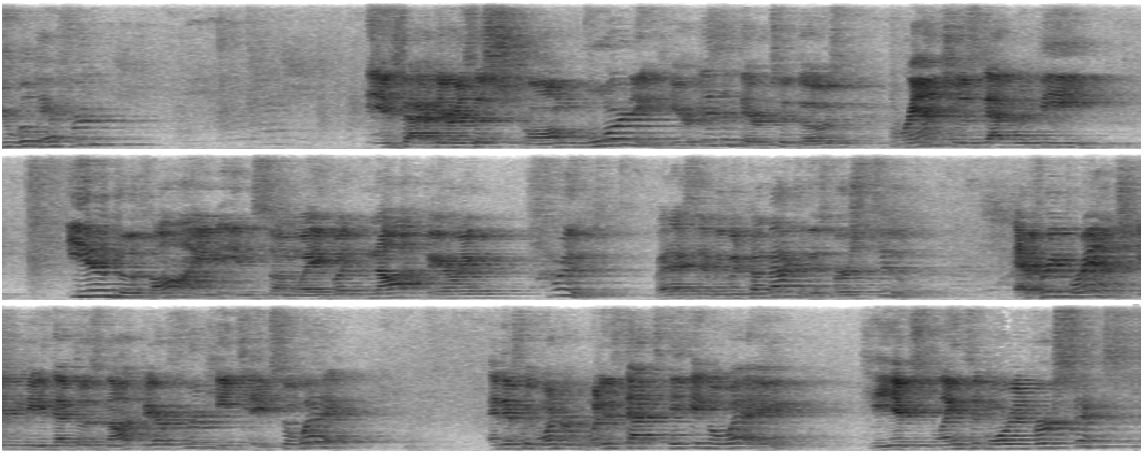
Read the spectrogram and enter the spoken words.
you will bear fruit. In fact, there is a strong warning here, isn't there, to those branches that would be in the vine in some way, but not bearing fruit. Right? I said we would come back to this, verse 2. Every branch in me that does not bear fruit, he takes away. And if we wonder, what is that taking away? He explains it more in verse 6.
